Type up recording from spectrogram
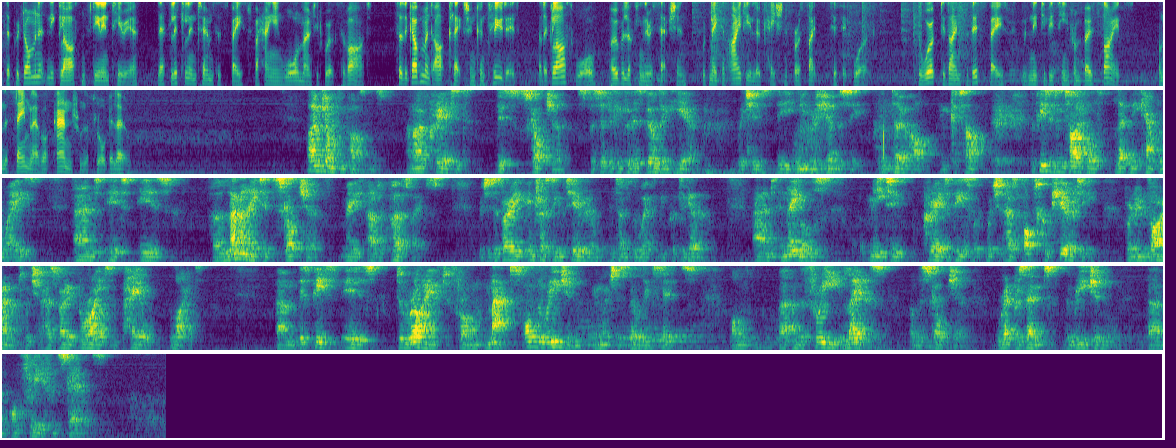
The predominantly glass and steel interior left little in terms of space for hanging wall-mounted works of art, so the government art collection concluded that a glass wall overlooking the reception would make an ideal location for a site-specific work. The work designed for this space would need to be seen from both sides, from the same level and from the floor below. I'm Jonathan Parsons and I've created this sculpture specifically for this building here which is the New British Embassy in Doha in Qatar. The piece is entitled Let Me Count the Ways and it is a laminated sculpture made out of perspex which is a very interesting material in terms of the way it can be put together and enables me to create a piece which has optical purity for an environment which has very bright and pale light. Um, this piece is derived from maps of the region in which this building sits on, uh, and the three layers of the sculpture represent the region um, on three different scales.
